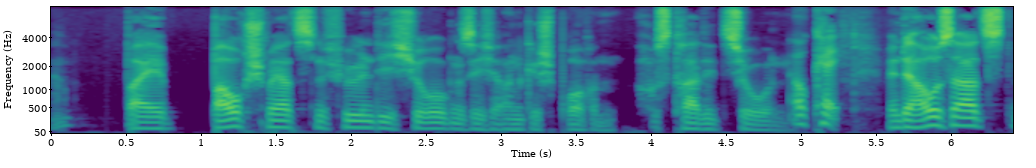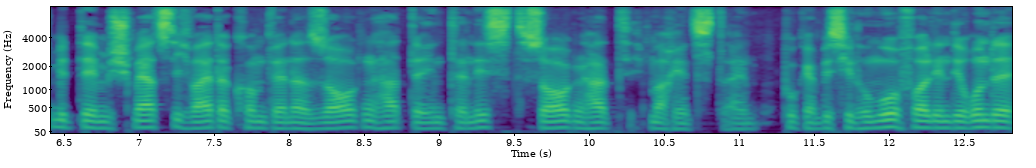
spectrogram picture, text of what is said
Ja. Bei Bauchschmerzen fühlen die Chirurgen sich angesprochen, aus Tradition. Okay. Wenn der Hausarzt mit dem Schmerz nicht weiterkommt, wenn er Sorgen hat, der Internist Sorgen hat, ich mache jetzt ein, gucke ein bisschen humorvoll in die Runde,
